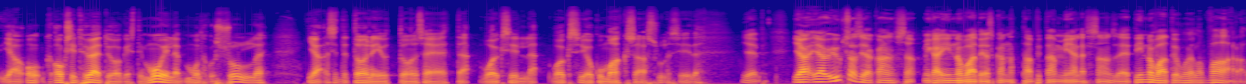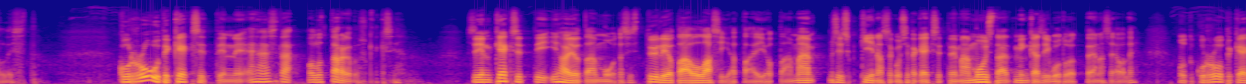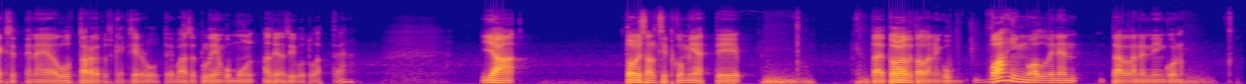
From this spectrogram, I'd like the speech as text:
ja on, onko siitä hyötyä oikeasti muille muuta kuin sulle, ja sitten toinen juttu on se, että voiko, sillä, voiko joku maksaa sulle siitä. Jep. Ja, ja yksi asia kanssa, mikä innovaatiossa kannattaa pitää mielessä, on se, että innovaatio voi olla vaarallista. Kun ruuti keksittiin, niin eihän sitä ollut tarkoitus keksiä. Siinä keksittiin ihan jotain muuta, siis tyyli jotain lasia tai jotain. Mä en, siis Kiinassa kun sitä keksittiin, mä en muista, että minkä sivutuotteena se oli. Mutta kun ruuti keksittiin, ei ollut tarkoitus keksiä ruutia, vaan se tuli jonkun muun asian sivutuotteena. Ja toisaalta sitten kun miettii, tai toi oli tällainen niin vahingollinen tällainen niin kuin,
